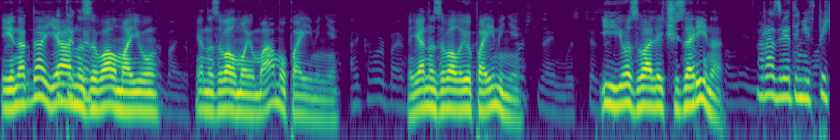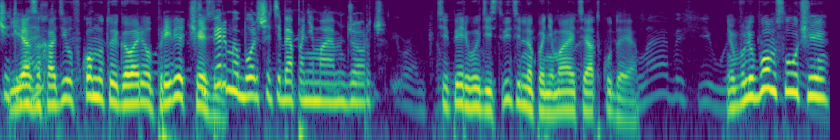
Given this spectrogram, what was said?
И иногда я называл мою... Я называл мою маму по имени. Я называл ее по имени. И ее звали Чезарина. Разве это не впечатляет? я заходил в комнату и говорил «Привет, Теперь Чези». мы больше тебя понимаем, Джордж. Теперь вы действительно понимаете, откуда я. В любом случае,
